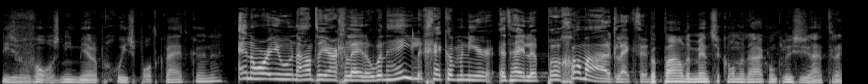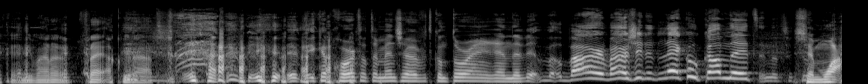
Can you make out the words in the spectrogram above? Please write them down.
die ze vervolgens niet meer op een goede spot kwijt kunnen. En hoor je hoe een aantal jaar geleden op een hele gekke manier het hele programma uitlekte. Bepaalde mensen konden daar conclusies uit trekken en die waren vrij accuraat. ik heb gehoord dat er mensen over het kantoor heen renden. Waar, waar zit het lek? Hoe kan dit? En dat soort C'est moi.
